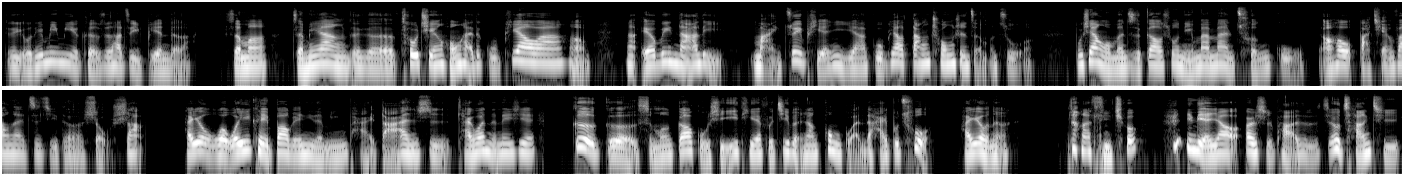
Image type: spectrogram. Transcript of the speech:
这个有些秘密也可能是他自己编的啦。什么怎么样？这个抽签红海的股票啊，啊，那 LV 哪里买最便宜啊？股票当冲是怎么做？不像我们只告诉你慢慢存股，然后把钱放在自己的手上。还有我唯一可以报给你的名牌答案是，台湾的那些各个什么高股息 ETF 基本上控管的还不错。还有呢，那你就一年要二十趴，是不是？就长期。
